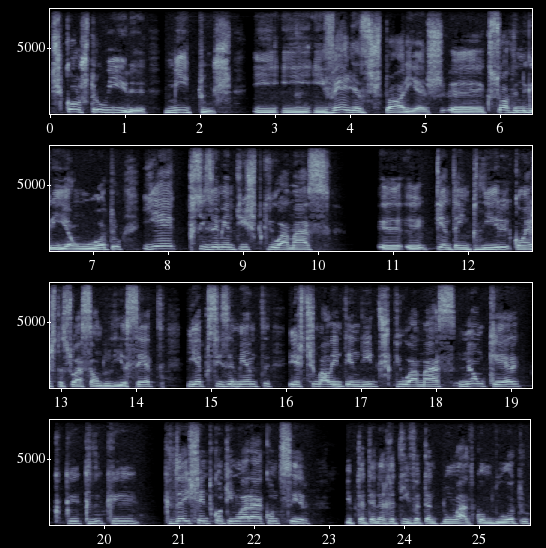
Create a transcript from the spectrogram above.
desconstruir mitos e, e, e velhas histórias uh, que só denegriam o outro, e é precisamente isto que o Hamas tenta impedir com esta sua ação do dia 7, e é precisamente estes mal-entendidos que o Hamas não quer que, que, que, que deixem de continuar a acontecer. E, portanto, a narrativa, tanto de um lado como do outro,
